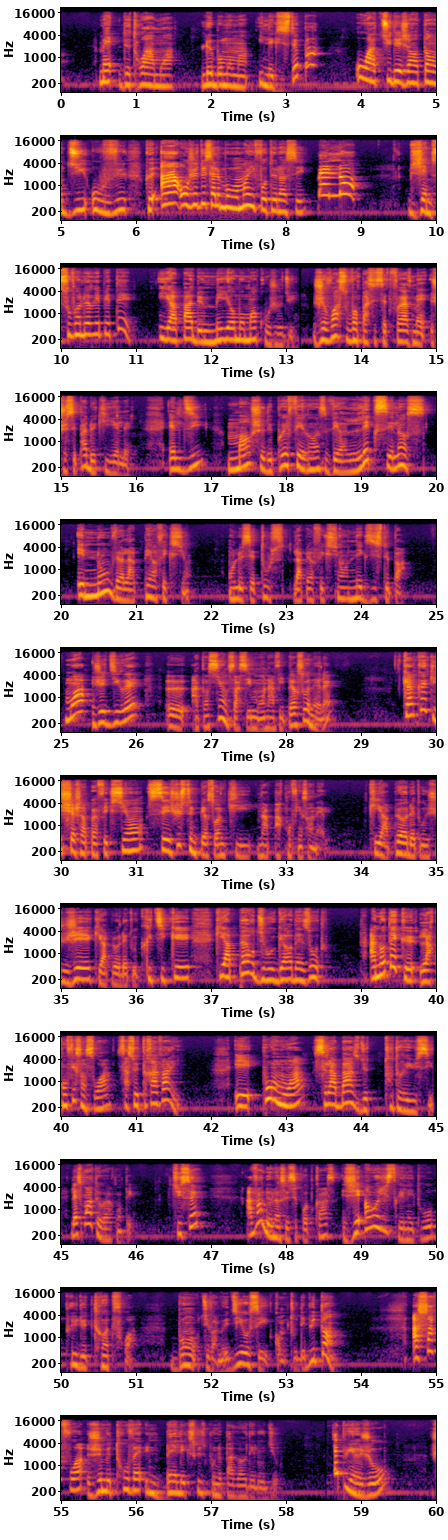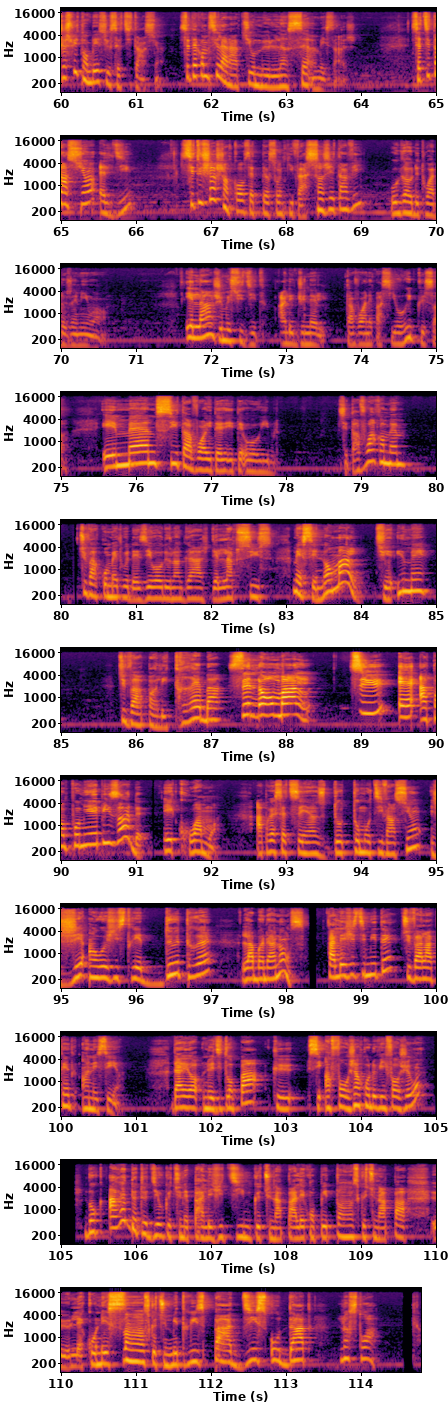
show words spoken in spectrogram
Mais de toi à moi, le bon moment, il n'existe pas. Ou as-tu déjà entendu ou vu que ah aujourd'hui c'est le bon moment, il faut te lancer? Mais non J'aime souvent le répéter. Il n'y a pas de meilleur moment qu'aujourd'hui. Je vois souvent passer cette phrase, mais je ne sais pas de qui elle est. Elle dit marche de préférence vers l'excellence et non vers la perfection. On le sait tous, la perfection n'existe pas. Moi, je dirais, euh, attention, ça c'est mon avis personnel. Hein? Quelqu'un qui cherche la perfection, c'est juste une personne qui n'a pas confiance en elle qui a peur d'être jugé, qui a peur d'être critiqué, qui a peur du regard des autres. À noter que la confiance en soi, ça se travaille. Et pour moi, c'est la base de toute réussite. Laisse-moi te raconter. Tu sais, avant de lancer ce podcast, j'ai enregistré l'intro plus de 30 fois. Bon, tu vas me dire, c'est comme tout débutant. À chaque fois, je me trouvais une belle excuse pour ne pas garder l'audio. Et puis un jour, je suis tombée sur cette citation. C'était comme si la nature me lançait un message. Cette citation, elle dit, si tu cherches encore cette personne qui va changer ta vie, regarde-toi dans un miroir. Et là, je me suis dit, allez Junelle, ta voix n'est pas si horrible que ça. Et même si ta voix était, était horrible, c'est ta voix quand même. Tu vas commettre des erreurs de langage, des lapsus, mais c'est normal, tu es humain. Tu vas parler très bas, c'est normal. Tu es à ton premier épisode. Et crois-moi, après cette séance d'automotivation, j'ai enregistré d'un trait la bande-annonce. Ta légitimité, tu vas l'atteindre en essayant. D'ailleurs, ne dit-on pas que c'est en forgeant qu'on devient forgeron? Donc arrête de te dire que tu n'es pas légitime, que tu n'as pas les compétences, que tu n'as pas euh, les connaissances, que tu maîtrises pas 10 ou dates. Lance-toi.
